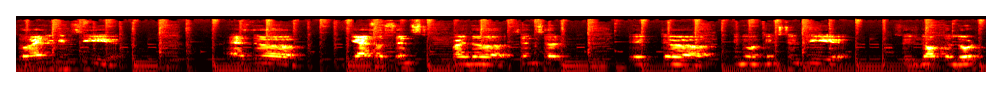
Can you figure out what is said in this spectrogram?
So as you can see, as the gas was sensed by the sensor, it uh, you know instantly switched off the load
